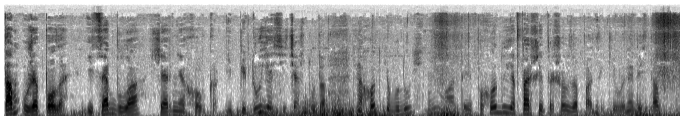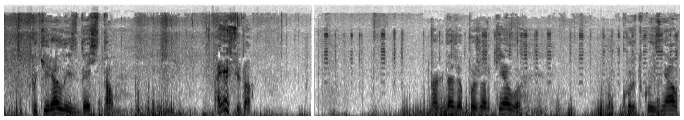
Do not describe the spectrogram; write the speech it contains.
Там уже поле. І це була черняховка. І піду я зараз туди находки буду знімати. Походу я перший прийшов за пациків. Вони десь там потерялись десь там. А я сюди. Так, даже пожаркело. Куртку зняв.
